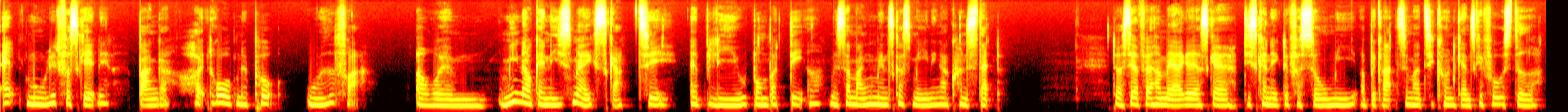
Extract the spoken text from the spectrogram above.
alt muligt forskelligt banker højt råbende på udefra. Og øhm, min organisme er ikke skabt til at blive bombarderet med så mange menneskers meninger konstant. Det er også derfor, jeg har mærket, at jeg skal disconnecte fra SoMe og begrænse mig til kun ganske få steder.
